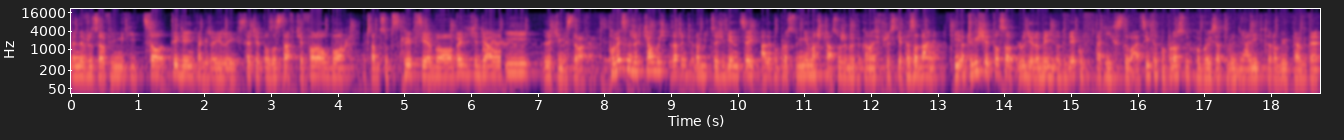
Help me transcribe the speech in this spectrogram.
Będę wrzucał filmiki co tydzień, także jeżeli chcecie, to zostawcie follow, bo, czy tam subskrypcję, bo będzie się działo i lecimy z tematem. Powiedzmy, że chciałbyś zacząć robić coś więcej, ale po prostu nie masz czasu, żeby wykonać wszystkie te zadania. I oczywiście to, co ludzie robili od wieków w takich sytuacji, to po prostu kogoś zatrudniali, kto robił pewne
